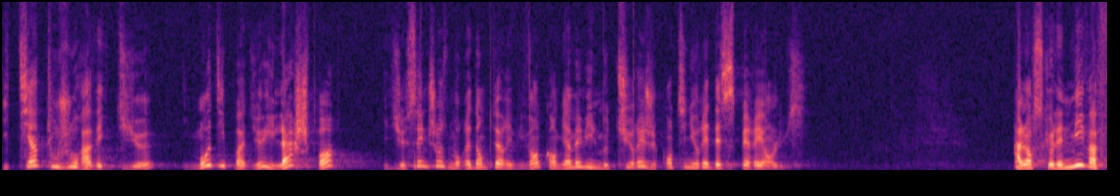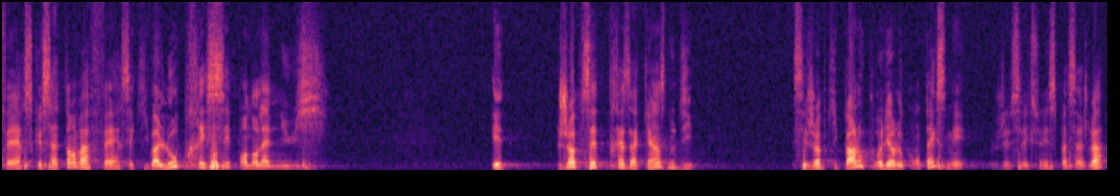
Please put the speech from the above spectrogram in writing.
il, tient toujours avec Dieu, il maudit pas Dieu, il lâche pas, il dit, je sais une chose, mon Rédempteur est vivant, quand bien même il me tuerait, je continuerai d'espérer en lui. Alors ce que l'ennemi va faire, ce que Satan va faire, c'est qu'il va l'oppresser pendant la nuit. Job 7, 13 à 15 nous dit, c'est Job qui parle, vous pourrez lire le contexte, mais j'ai sélectionné ce passage-là.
